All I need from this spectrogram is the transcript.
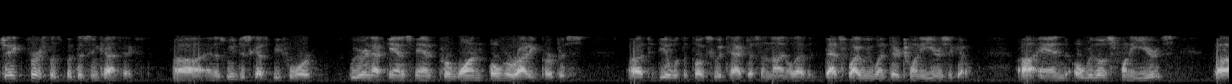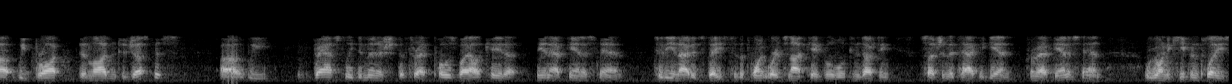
Jake, first let's put this in context. Uh, and as we've discussed before, we were in Afghanistan for one overriding purpose, uh, to deal with the folks who attacked us on 9-11. That's why we went there 20 years ago. Uh, and over those 20 years, uh, we brought bin Laden to justice. Uh, we vastly diminished the threat posed by al-Qaeda in Afghanistan to the United States to the point where it's not capable of conducting such an attack again from Afghanistan. We're going to keep in place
